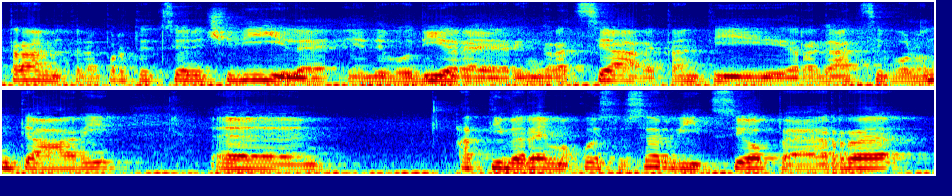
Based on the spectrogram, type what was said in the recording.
tramite la protezione civile e devo dire ringraziare tanti ragazzi volontari eh, attiveremo questo servizio per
